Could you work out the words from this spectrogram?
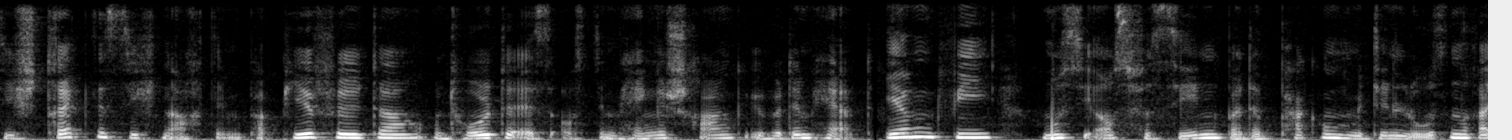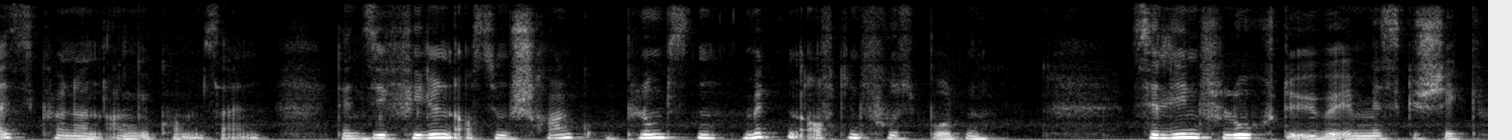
Sie streckte sich nach dem Papierfilter und holte es aus dem Hängeschrank über dem Herd. Irgendwie muss sie aus Versehen bei der Packung mit den losen Reiskörnern angekommen sein, denn sie fielen aus dem Schrank und plumpsten mitten auf den Fußboden. Celine fluchte über ihr Missgeschick.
